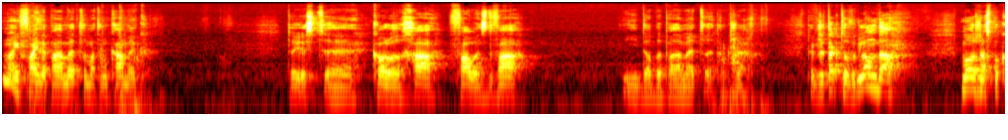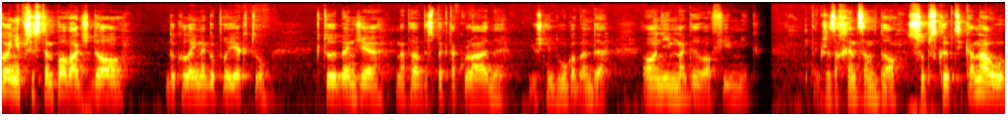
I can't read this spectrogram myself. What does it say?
No i fajne parametry ma ten kamyk. To jest e, kolor H, VS2 i dobre parametry, także, także tak to wygląda. Można spokojnie przystępować do, do kolejnego projektu, który będzie naprawdę spektakularny. Już niedługo będę o nim nagrywał filmik. Także zachęcam do subskrypcji kanału.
